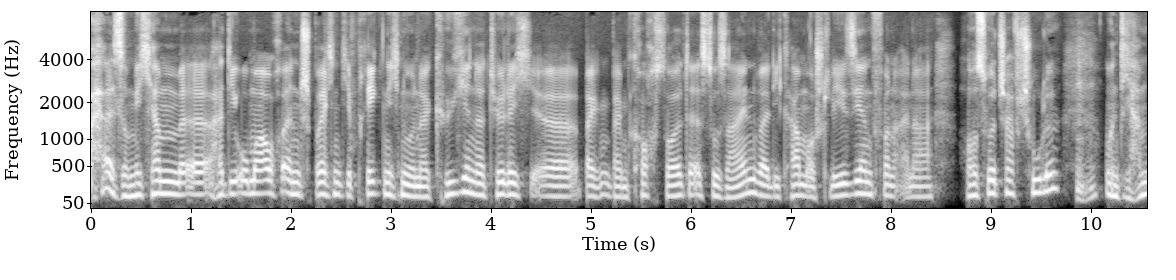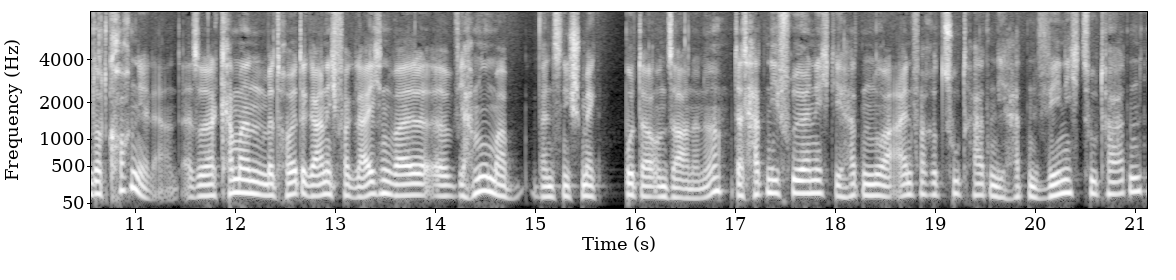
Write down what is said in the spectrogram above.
Also mich haben, äh, hat die Oma auch entsprechend geprägt, nicht nur in der Küche, natürlich äh, bei, beim Koch sollte es so sein, weil die kam aus Schlesien von einer Hauswirtschaftsschule mhm. und die haben dort kochen gelernt. Also da kann man mit heute gar nicht vergleichen, weil äh, wir haben nun mal, wenn es nicht schmeckt, Butter und Sahne. Ne? Das hatten die früher nicht. Die hatten nur einfache Zutaten, die hatten wenig Zutaten.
